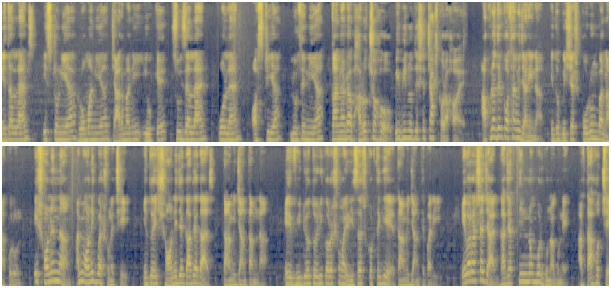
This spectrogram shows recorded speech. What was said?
Netherlands Estonia Romania, Germany, UK, Switzerland, Poland, Austria, Lithuania, Canada Bharat সহ বিভিন্ন দেশে চাষ করা হয়। আপনাদের কথা আমি জানি না, কিন্তু বিশ্বাস করুন বা না করুন, এই শনের নাম আমি অনেকবার শুনেছি, কিন্তু এই শনে যে গাঁজা গাছ তা আমি জানতাম না। এই ভিডিও তৈরি করার সময় রিসার্চ করতে গিয়ে তা আমি জানতে পারি। এবার আসা যাক গাজার তিন নম্বর গুণাগুণে, আর তা হচ্ছে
